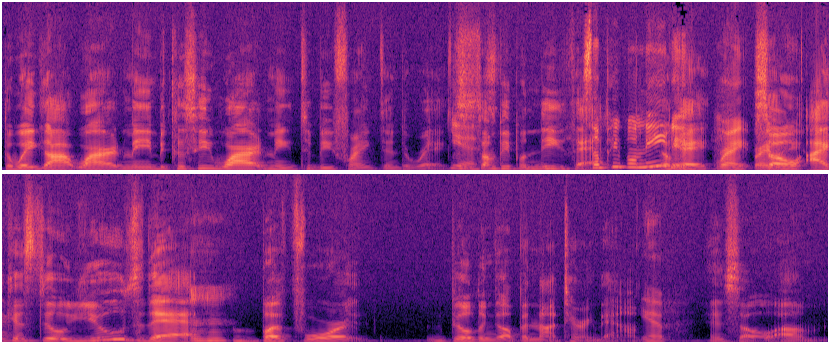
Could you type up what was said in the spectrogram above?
the way God wired me, because He wired me to be frank and direct. Yes. Some people need that. Some people need it. Right, right, So right. I can still use that, but for building up and not tearing down. Yep. And so um,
